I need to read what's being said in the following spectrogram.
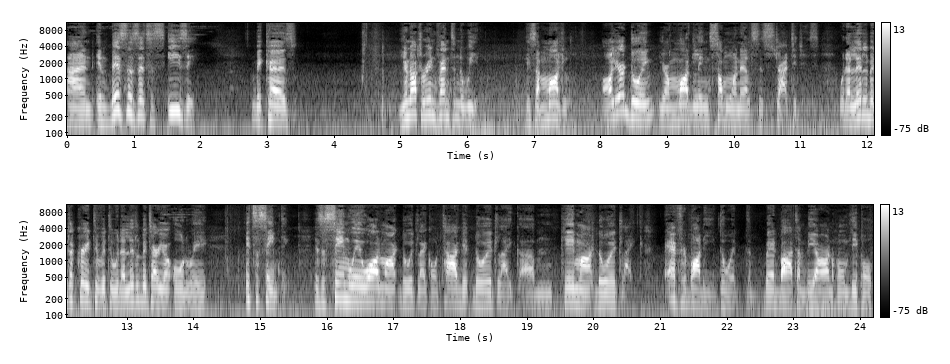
And in business, it's easy because you're not reinventing the wheel, it's a model. All you're doing, you're modeling someone else's strategies with a little bit of creativity, with a little bit of your own way. It's the same thing. It's the same way Walmart do it, like how Target do it, like um, Kmart do it, like everybody do it. The Bed Bath and Beyond, Home Depot,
